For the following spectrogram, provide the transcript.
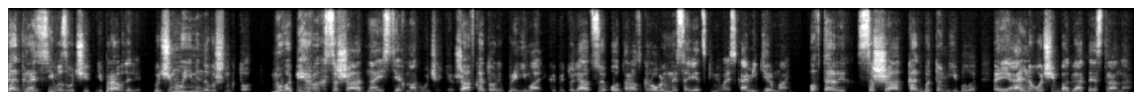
Как красиво звучит, не правда ли? Почему именно Вашингтон? Ну, во-первых, США одна из тех могучих держав, которые принимали капитуляцию от разгромленной советскими войсками Германии. Во-вторых, США, как бы то ни было, реально очень богатая страна.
